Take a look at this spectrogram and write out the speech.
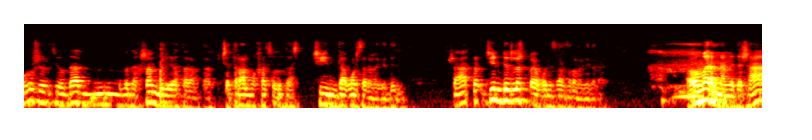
وروشر چې دا بدخشان بری طرف ته چترال مخاصره د چین دا ور سره لګیدلی شاه چین ډېر لږ په افغانستان سره لګېدل عمر نامه د شاه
